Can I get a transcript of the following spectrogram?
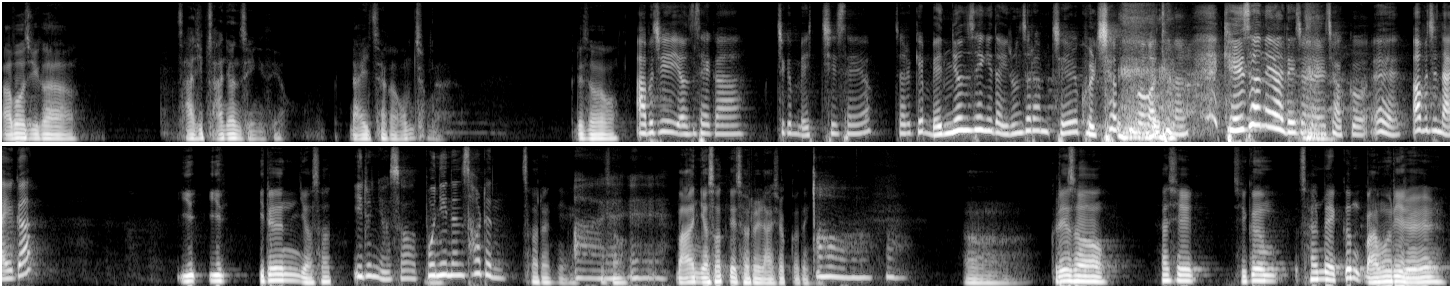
아버지가 44년생이세요. 나이 차가 엄청나요. 그래서 아버지 연세가 지금 몇이세요? 저렇게 몇 년생이다 이런 사람 제일 골치 아픈 것 같아 난. 계산해야 되잖아요, 자꾸. 예. 아버지 나이가 이, 이, 일흔 여섯 일흔여섯, 본인은 서른. 서른 예. 아, 그래서 예, 예. 마흔 여섯 때 저를 낳으셨거든요. 어, 어. 어, 그래서 사실 지금 삶의 끝 마무리를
